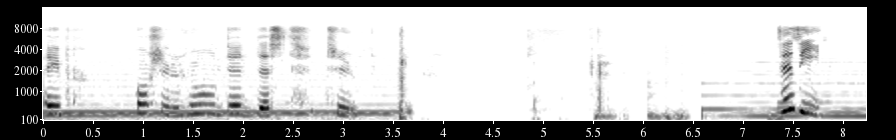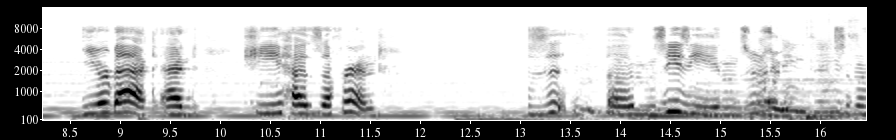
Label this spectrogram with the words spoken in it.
a potion. Who did this to? Zizzy, you're back, and she has a friend. Z- um, Zizzy and Zuzu. So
